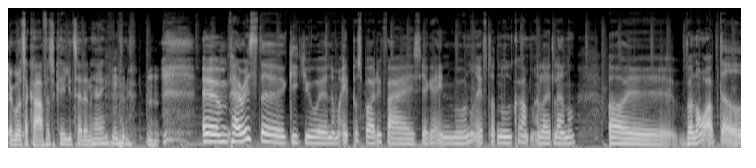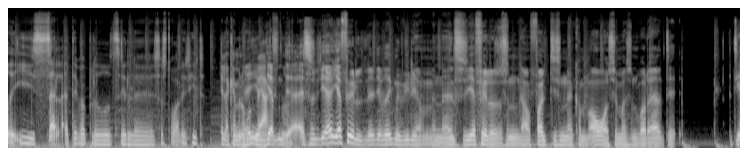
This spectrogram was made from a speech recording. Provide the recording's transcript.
jeg går ud og tager kaffe, så kan I lige tage den her, ikke? Øhm, Paris øh, gik jo øh, nummer et på Spotify cirka en måned efter den udkom, eller et eller andet. Og øh, hvornår opdagede I selv, at det var blevet til øh, så stort et hit? Eller kan man overhovedet Ja, mærke jeg, sådan jeg, altså, jeg, jeg føler det lidt, jeg ved ikke med William, men altså, jeg føler det sådan, der er folk, de sådan er kommet over til mig, sådan, hvor der er, det, de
